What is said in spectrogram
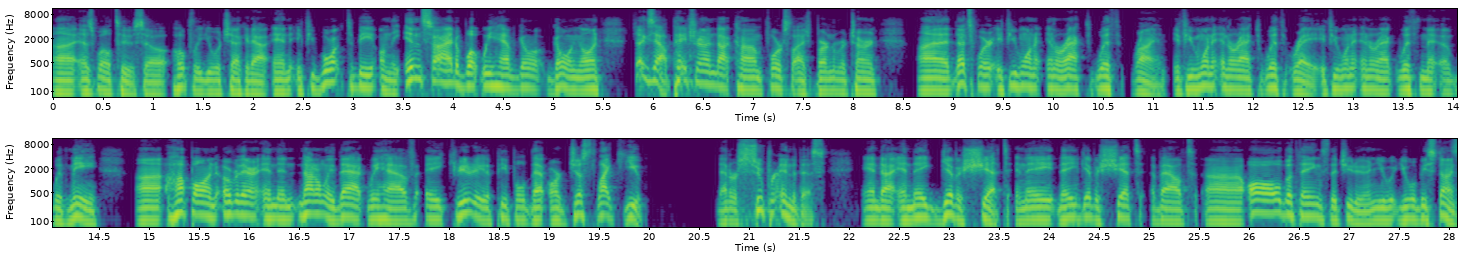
Uh, as well too. So hopefully you will check it out. And if you want to be on the inside of what we have go- going on, check us out. Patreon.com forward slash burn and return. Uh, that's where if you want to interact with Ryan, if you want to interact with Ray, if you want to interact with me, uh, with me, uh, hop on over there. And then not only that, we have a community of people that are just like you, that are super into this, and uh, and they give a shit, and they they give a shit about uh, all the things that you do, and you you will be stunned.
